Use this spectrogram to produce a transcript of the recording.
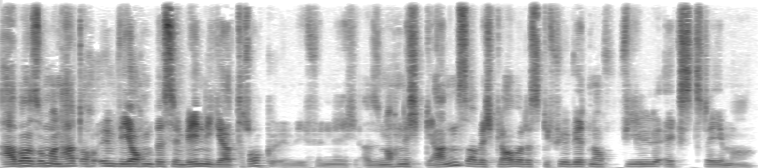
Aber so, man hat auch irgendwie auch ein bisschen weniger Druck irgendwie, finde ich. Also noch nicht ganz, aber ich glaube, das Gefühl wird noch viel extremer.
